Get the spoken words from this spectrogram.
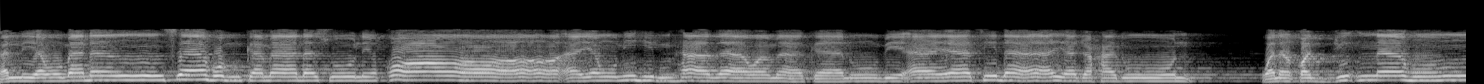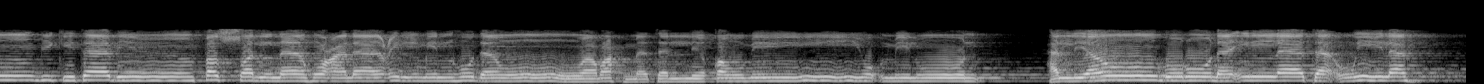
فاليوم ننساهم كما نسوا لقاء يومهم هذا وما كانوا باياتنا يجحدون ولقد جئناهم بكتاب فصلناه على علم هدى ورحمه لقوم يؤمنون هل ينظرون الا تاويله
